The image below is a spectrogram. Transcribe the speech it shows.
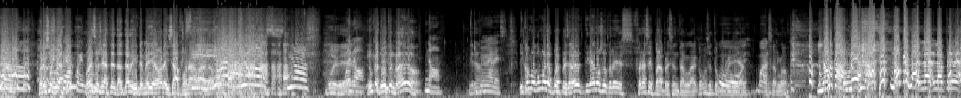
nerviosa. Por eso, llegaste, por eso llegaste tan tarde, dijiste media hora y zafo, nada más. ¿no? Dios, Dios. Muy bien. Bueno, ¿y ¿Nunca qué- tuviste en radio? No, Mirá. primera vez. ¿Y cómo, cómo la puedes presentar? A ver, tirá dos o tres frases para presentarla. ¿Cómo se te ocurriría Uy, bueno. hacerlo? loca, loca. loca es la, la, la primera.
